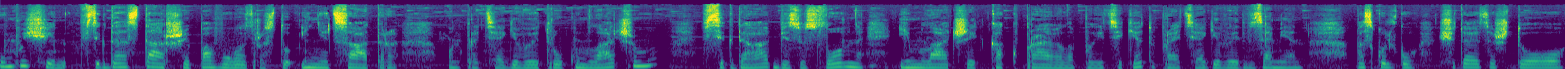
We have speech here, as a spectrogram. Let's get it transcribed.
У мужчин всегда старший по возрасту инициатор, он протягивает руку младшему, всегда, безусловно, и младший, как правило, по этикету протягивает взамен, поскольку считается, что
